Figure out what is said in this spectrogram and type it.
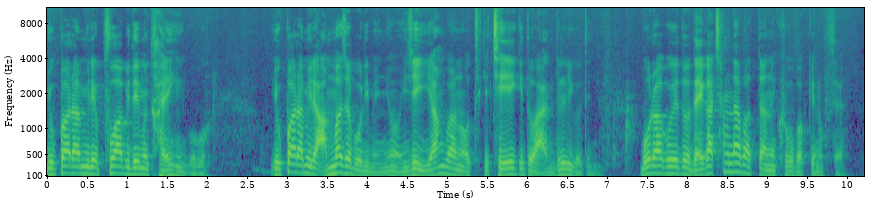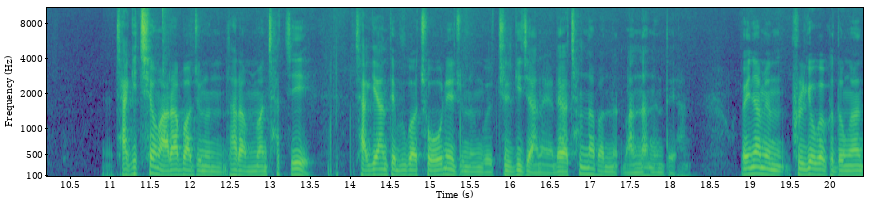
육바라밀에 부합이 되면 다행인 거고 육바라밀에 안 맞아버리면요. 이제 이 양반은 어떻게 제 얘기도 안 들리거든요. 뭐라고 해도 내가 참나봤다는 그거밖에 없어요. 자기 체험 알아봐주는 사람만 찾지 자기한테 누가 조언해주는 걸 즐기지 않아요. 내가 참나 만났는데. 왜냐하면 불교가 그동안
